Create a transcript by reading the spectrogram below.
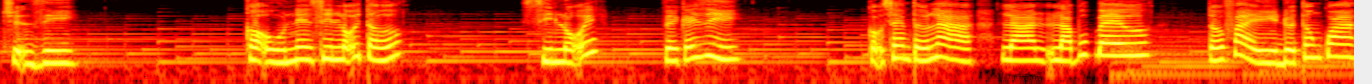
Chuyện gì? Cậu nên xin lỗi tớ. Xin lỗi? Về cái gì? Cậu xem tớ là, là, là búp bê ư? Tớ phải được thông qua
